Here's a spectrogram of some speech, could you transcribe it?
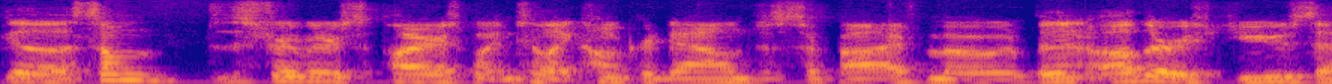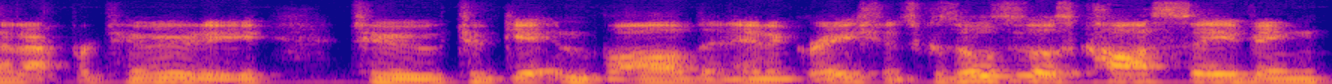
the uh, some distributor suppliers went into like hunker down, just survive mode, but then others used that opportunity to to get involved in integrations because those are those cost saving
